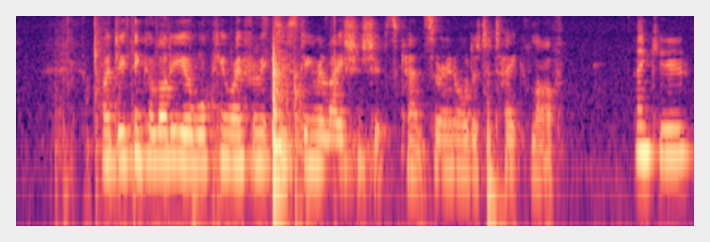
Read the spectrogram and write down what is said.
I do think a lot of you are walking away from existing relationships, Cancer, in order to take love. Thank you.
